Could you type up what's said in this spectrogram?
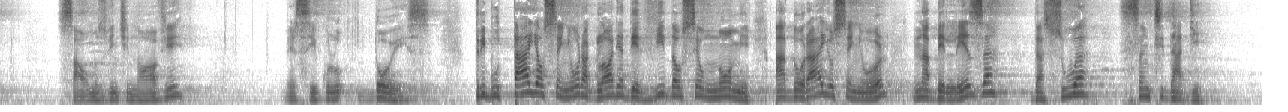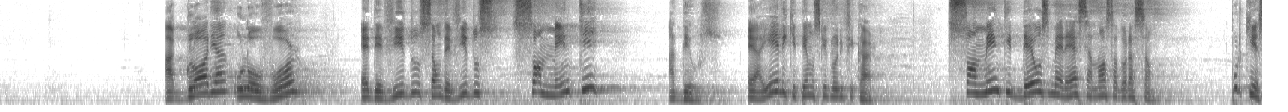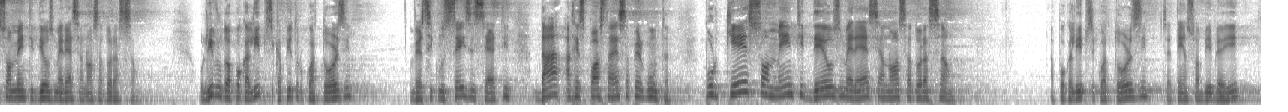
Salmos 29, versículo 2. Tributai ao Senhor a glória devida ao seu nome, adorai o Senhor na beleza da sua santidade. A glória, o louvor é devido, são devidos somente a Deus. É a ele que temos que glorificar. Somente Deus merece a nossa adoração. Por que somente Deus merece a nossa adoração? O livro do Apocalipse, capítulo 14, versículos 6 e 7, dá a resposta a essa pergunta: Por que somente Deus merece a nossa adoração? Apocalipse 14, você tem a sua Bíblia aí.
